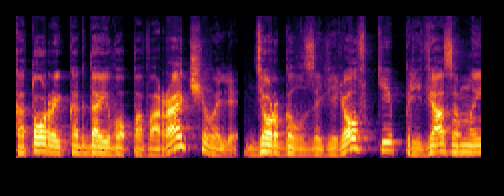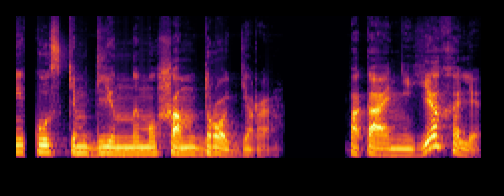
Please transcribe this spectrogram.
который, когда его поворачивали, дергал за веревки, привязанные к узким длинным ушам Дроггера. Пока они ехали,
